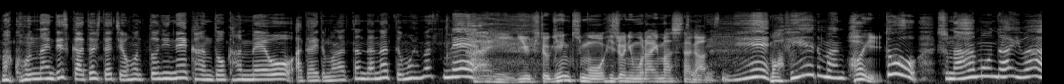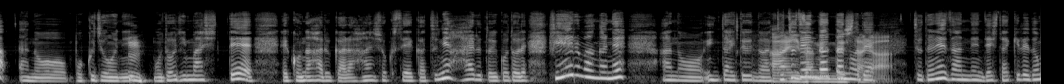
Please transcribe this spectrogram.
まあこんなにですか私たちは本当にね感動感銘を与えてもらったんだなって思いますね。はい勇気と元気も非常にもらいましたが。そうですね。まあ、フィエールマンと、はい、そのアーモンドアイはあの牧場に戻りまして、うん、えこの春から繁殖生活に入るということでフィエールルマンがねあの引退というのは突然だったのではい、ちょっとね残念でしたけれども、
